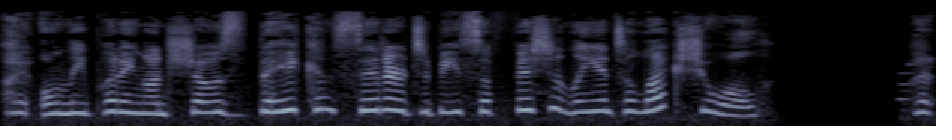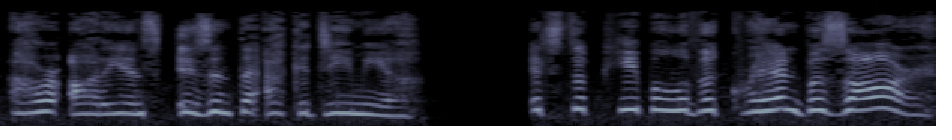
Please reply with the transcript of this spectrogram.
by only putting on shows they consider to be sufficiently intellectual. But our audience isn't the Academia. It's the people of the Grand Bazaar.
